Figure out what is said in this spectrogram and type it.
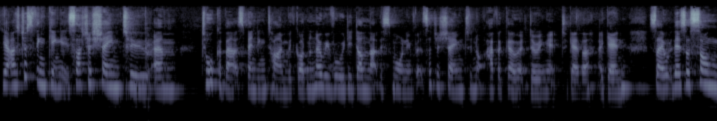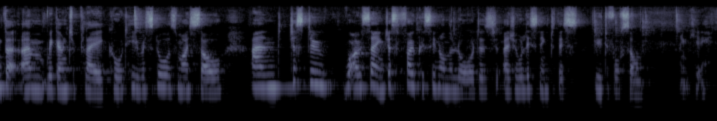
Yeah, I was just thinking it's such a shame to um, talk about spending time with God. And I know we've already done that this morning, but such a shame to not have a go at doing it together again. So there's a song that um, we're going to play called He Restores My Soul. And just do what I was saying, just focus in on the Lord as, as you're listening to this beautiful song. Thank you.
